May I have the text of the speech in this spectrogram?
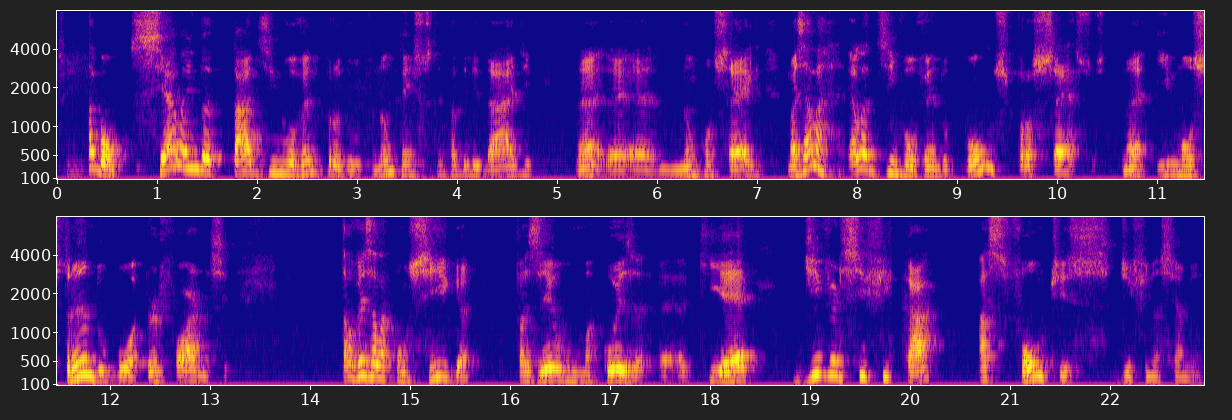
Sim. Tá bom, se ela ainda está desenvolvendo produto, não tem sustentabilidade, né, é, é, não consegue, mas ela, ela desenvolvendo bons processos né, e mostrando boa performance, talvez ela consiga fazer uma coisa é, que é diversificar as fontes de financiamento.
